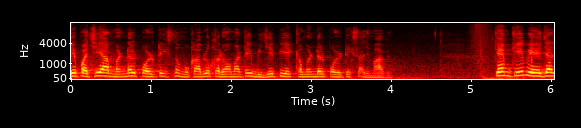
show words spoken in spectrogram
એ પછી આ મંડળ પોલિટિક્સનો મુકાબલો કરવા માટે બીજેપીએ કમંડલ પોલિટિક્સ અજમાવ્યું કેમ કે બે હજાર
